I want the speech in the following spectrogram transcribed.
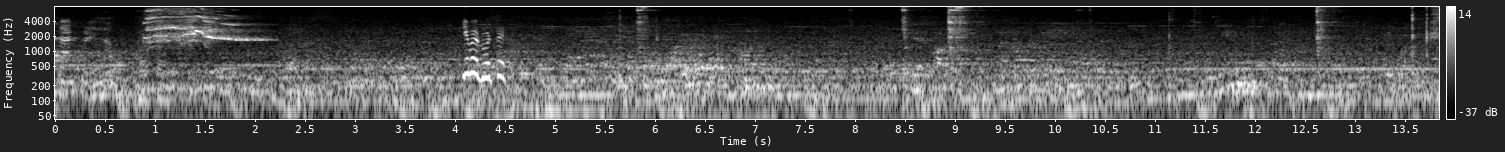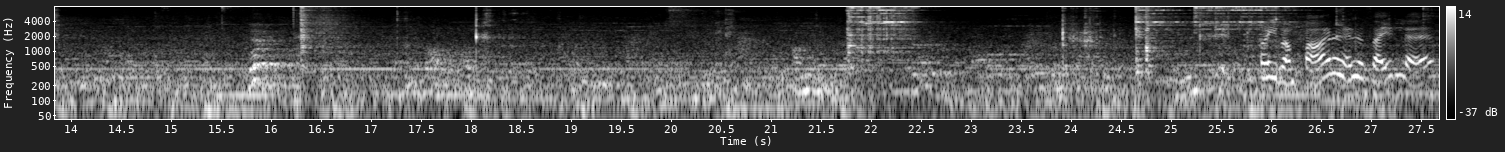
ஸ்டார்ட் பண்ணிடலாம். இவர் மட்டும் இப்போ இவன் பாரு இந்த சைடில்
